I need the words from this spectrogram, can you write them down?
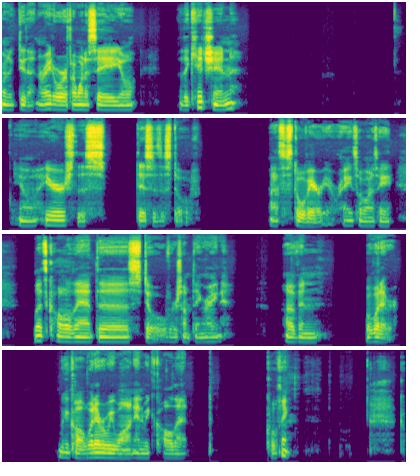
I'm going to do that, right? Or if I want to say, you know, the kitchen, you know, here's this, this is the stove. That's the stove area, right? So I want to say, let's call that the stove or something, right? Oven, or whatever. We could call it whatever we want, and we call that cool thing. Go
